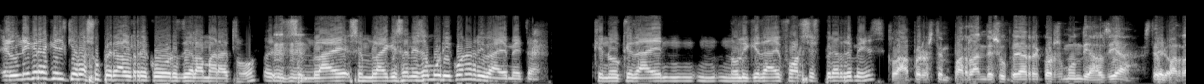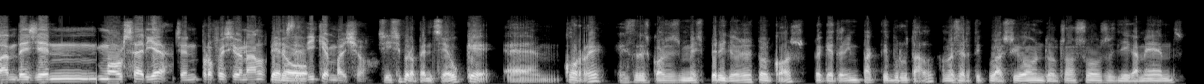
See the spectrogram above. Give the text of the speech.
el negre aquell que va superar el rècord de la marató, eh, Mhm. semblava, semblava que s'anés a morir quan arribava a meta. Que no, quedaven, no li quedaven forces per a res més. Clar, però estem parlant de superar records mundials ja. Estem Però- parlant de gent molt sèria, gent professional Però- que es dediquen a això. Sí, sí, però penseu que eh, córrer és de les coses més perilloses pel cos, perquè té un impacte brutal amb les articulacions, els ossos, els lligaments...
